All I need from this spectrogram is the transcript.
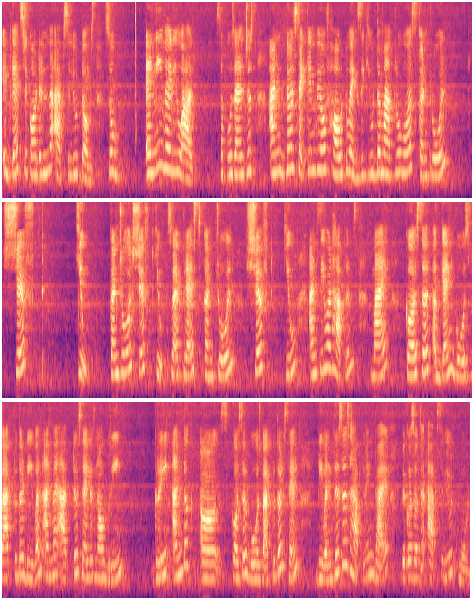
it gets recorded in the absolute terms. So anywhere you are suppose I'll just and the second way of how to execute the macro was control shift Q. Control shift Q. So I pressed control shift Q and see what happens. My cursor again goes back to the D1 and my active cell is now green green and the uh, cursor goes back to the cell D1 this is happening by because of the absolute mode.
